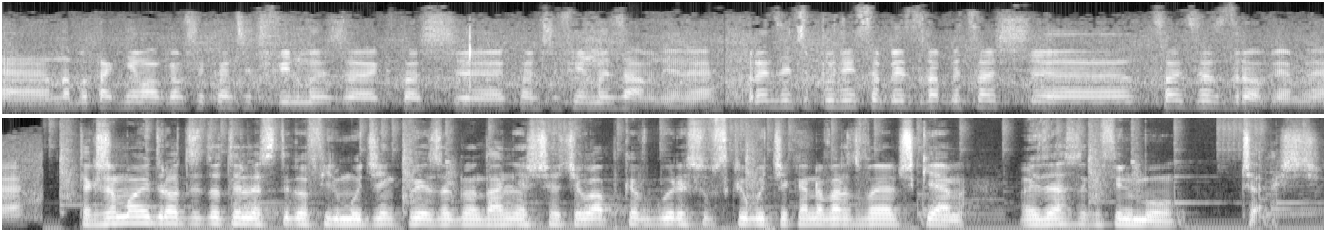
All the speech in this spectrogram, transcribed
E, no bo tak nie mogą się kończyć filmy, że ktoś e, kończy filmy za mnie, nie? Prędzej czy później sobie zrobię coś, e, coś ze zdrowiem, nie? Także moi drodzy, to tyle z tego filmu. Dziękuję za oglądanie. Trzecie łapkę w górę, subskrybujcie kanał z dzwoneczkiem. No i do następnego filmu. Cześć.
